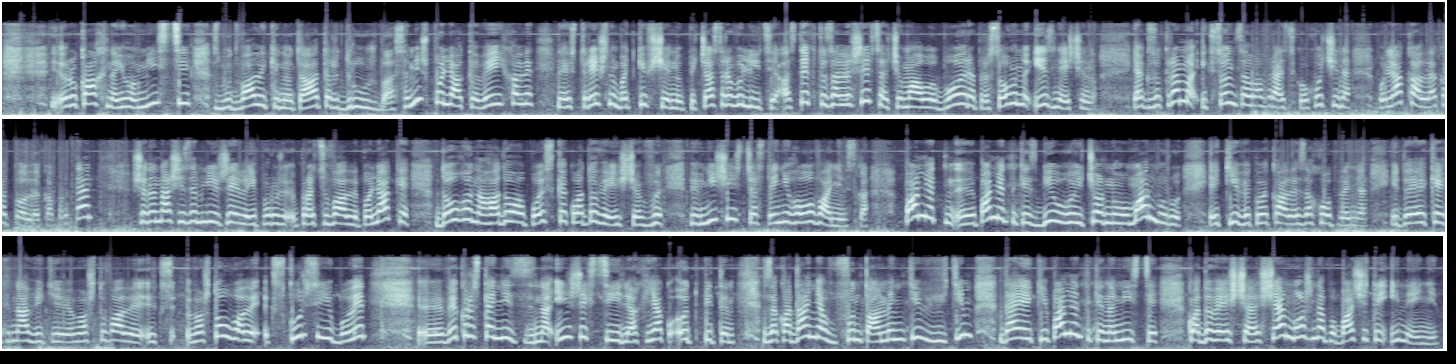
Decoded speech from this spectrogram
роках на його місці збудували кінотеатр Дружба. Самі ж поляки виїхали на історичну батьківщину під час революції, а з тих, хто залишився, чимало було репресовано і знищено. Як зокрема Іксонза Лаврецького, хоч і не поляка, але католика. Про те, що на нашій землі жили і працювали поляки, довго нагадувало польське кладовище в північній частині Голованівська. Е, пам'ятники з білого і чорного мармуру, які викликали захоплення, і до яких навіть е, влаштували влаштовували екскурсії, були е, використані на інших цілях, як от під закладання фундаментів. Втім, деякі пам'ятники на місці кладовища ще можна побачити і нині.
